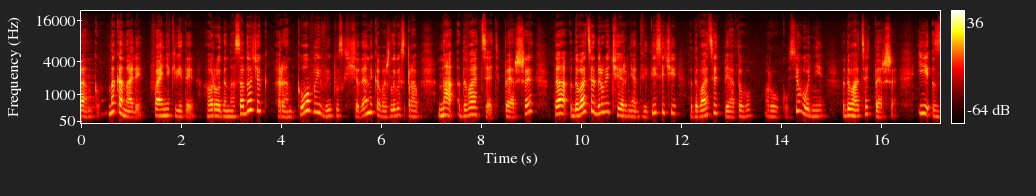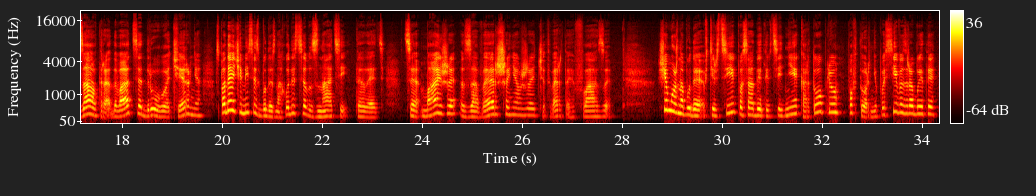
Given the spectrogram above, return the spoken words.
ранку на каналі Файні квіти, городина садочок, ранковий випуск щоденника важливих справ на 21 та 22 червня 2025 року. Сьогодні 21 і завтра, 22 червня, спадаючий місяць буде знаходитися в знаці Телець. Це майже завершення вже четвертої фази. Ще можна буде в тірці посадити в ці дні картоплю, повторні посіви зробити,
